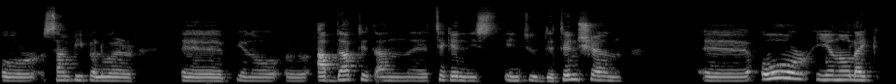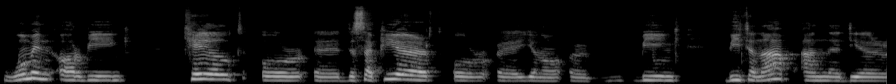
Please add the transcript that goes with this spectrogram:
or some people were uh, you know uh, abducted and uh, taken into detention uh, or you know like women are being killed or uh, disappeared or uh, you know being beaten up and their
